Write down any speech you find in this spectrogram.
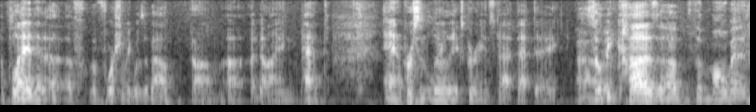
a play that uh, of- unfortunately was about um, a, a dying pet, and a person literally experienced that that day. so Yeah. because of the moment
